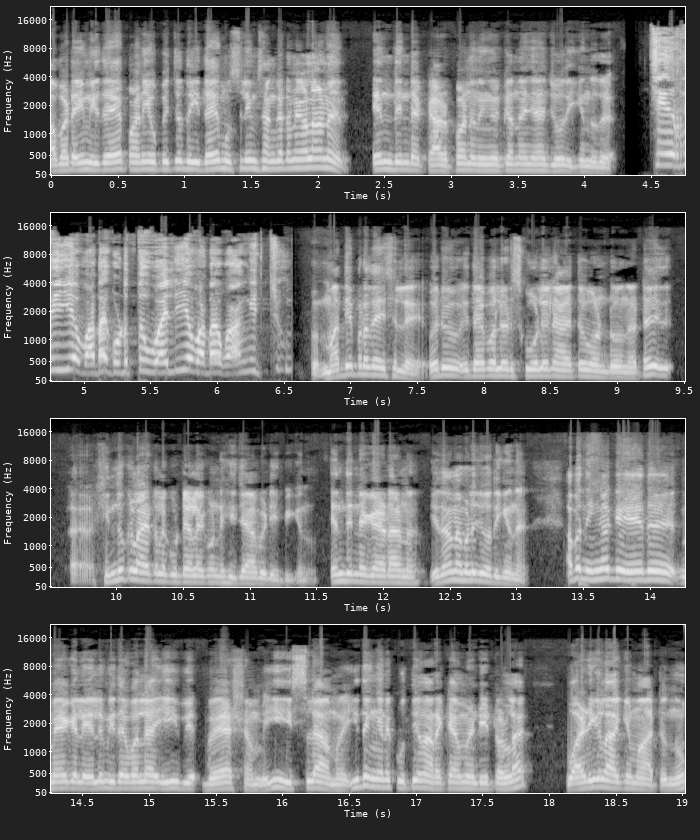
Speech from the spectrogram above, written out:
അവിടെയും ഇതേ പണി ഒപ്പിച്ചത് ഇതേ മുസ്ലിം സംഘടനകളാണ്. എന്തിന്റെ കഴപ്പാണ് നിങ്ങൾക്കെന്ന് ഞാൻ ചോദിക്കുന്നത്? ചെറിയ വട കൊടുത്ത് വലിയ വട വാങ്ങിച്ചു. മധ്യപ്രദേശിൽ ഒരു ഇതേപോലെ ഒരു സ്കൂളിനകത്ത് കൊണ്ടുവന്നിട്ട് ഹിന്ദുക്കളായിട്ടുള്ള കുട്ടികളെ കൊണ്ട് ഹിജാബ് ഇടിപ്പിക്കുന്നു. എന്തിന്റെ കേടാണ്? ഇതാണ് നമ്മൾ ചോദിക്കുന്നത് അപ്പൊ നിങ്ങൾക്ക് ഏത് മേഖലയിലും ഇതേപോലെ ഈ വേഷം ഈ ഇസ്ലാം ഇതിങ്ങനെ കുത്തി നിറയ്ക്കാൻ വേണ്ടിയിട്ടുള്ള വഴികളാക്കി മാറ്റുന്നു.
